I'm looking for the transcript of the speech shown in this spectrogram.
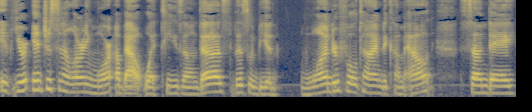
If you're interested in learning more about what T Zone does, this would be a wonderful time to come out Sunday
